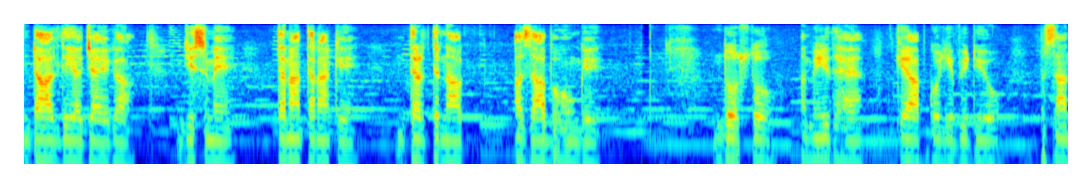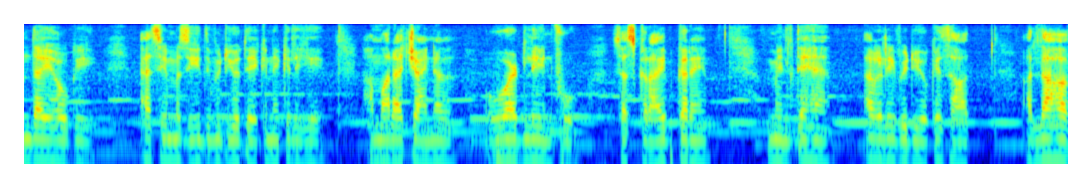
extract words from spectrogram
डाल दिया जाएगा, जिसमें तरह तरह के दर्दनाक अजाब होंगे। दोस्तों, उम्मीद है कि आपको ये वीडियो पसंद आई होगी। ऐसी मज़ीद वीडियो देखने के लिए हमारा चैनल वर्डली इन्फो सब्सक्राइब करें। मिलते हैं अगली वीडियो के साथ। अल्लाह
